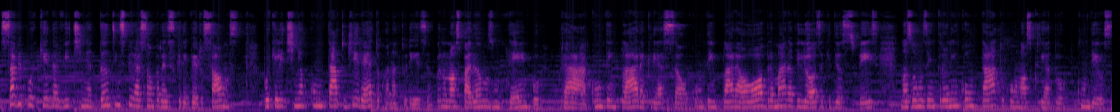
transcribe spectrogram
E sabe por que Davi tinha tanta inspiração para escrever os salmos? Porque ele tinha contato direto com a natureza. Quando nós paramos um tempo para contemplar a criação, contemplar a obra maravilhosa que Deus fez, nós vamos entrando em contato com o nosso Criador, com Deus.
